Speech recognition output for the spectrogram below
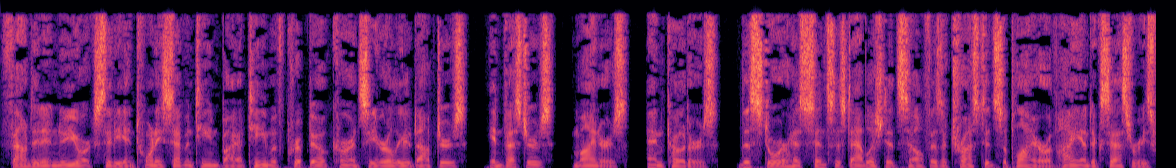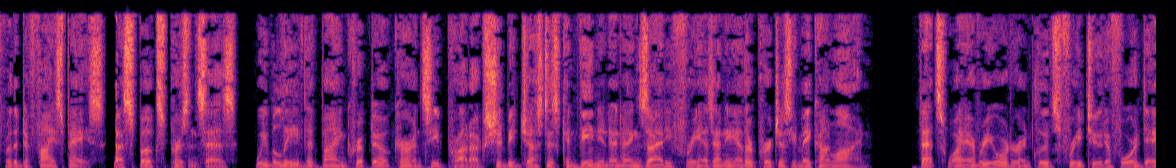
founded in New York City in 2017 by a team of cryptocurrency early adopters, investors, miners, and coders, the store has since established itself as a trusted supplier of high-end accessories for the DeFi space. A spokesperson says, We believe that buying cryptocurrency products should be just as convenient and anxiety-free as any other purchase you make online. That's why every order includes free 2 to 4 day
